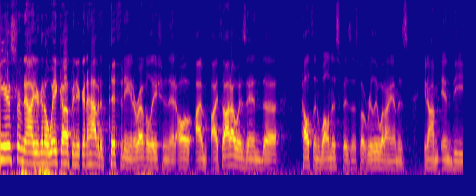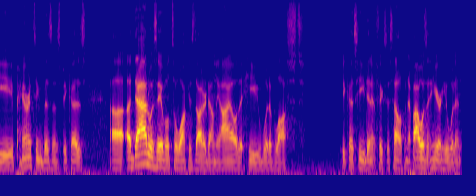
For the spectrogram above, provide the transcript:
years from now, you're going to wake up and you're going to have an epiphany and a revelation that, oh, I, I thought I was in the health and wellness business, but really what I am is, you know, I'm in the parenting business because uh, a dad was able to walk his daughter down the aisle that he would have lost because he didn't fix his health. And if I wasn't here, he wouldn't.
